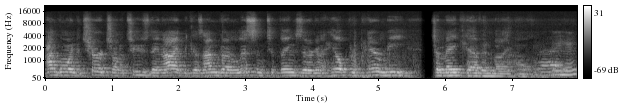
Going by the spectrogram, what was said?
I'm going to church on a Tuesday night because I'm going to listen to things that are going to help prepare me to make heaven my home. Mm-hmm.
